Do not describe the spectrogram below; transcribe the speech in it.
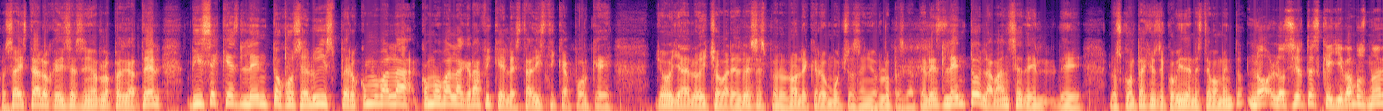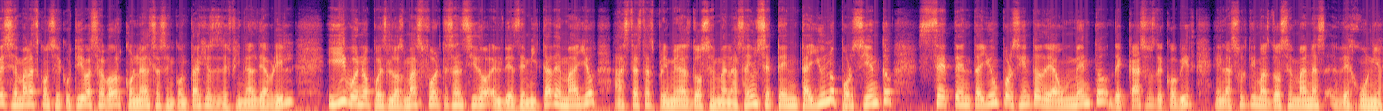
Pues ahí está lo que dice el señor López Gatel. Dice que es lento José Luis, pero ¿cómo va la, cómo va la gráfica y la estadística? Porque yo ya lo he dicho varias veces, pero no le creo mucho al señor López Gatel. ¿Es lento el avance de, de los contagios de COVID en este momento? No, lo cierto es que llevamos nueve semanas consecutivas, Salvador, con alzas en contagios desde final de abril. Y bueno, pues los más fuertes han sido el desde mitad de mayo hasta estas primeras dos semanas. Hay un 71%, 71% de aumento de casos de COVID en las últimas dos semanas de junio.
